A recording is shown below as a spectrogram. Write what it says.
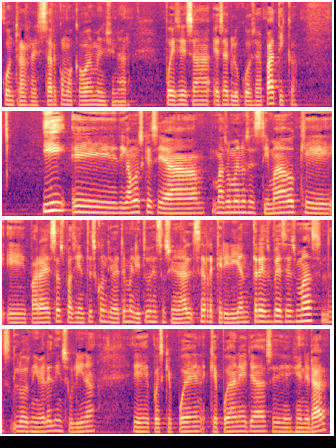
contrarrestar, como acabo de mencionar, pues esa, esa glucosa hepática. Y eh, digamos que se ha más o menos estimado que eh, para estas pacientes con diabetes mellitus gestacional se requerirían tres veces más los, niveles de insulina eh, pues que, pueden, que puedan ellas generar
